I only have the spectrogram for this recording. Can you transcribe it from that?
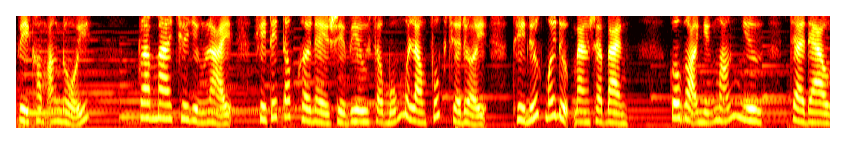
vì không ăn nổi. Drama chưa dừng lại, khi TikToker này review sau 45 phút chờ đợi thì nước mới được mang ra bàn. Cô gọi những món như trà đào,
